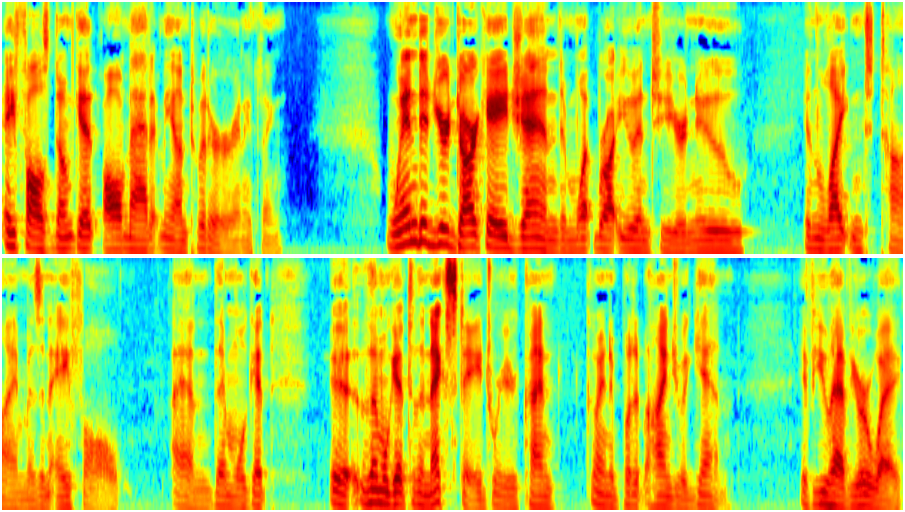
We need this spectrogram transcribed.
AFOLs, don't get all mad at me on Twitter or anything. When did your dark age end and what brought you into your new enlightened time as an AFOL? And then we'll get uh, then we'll get to the next stage where you're kind of going to put it behind you again if you have your way.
